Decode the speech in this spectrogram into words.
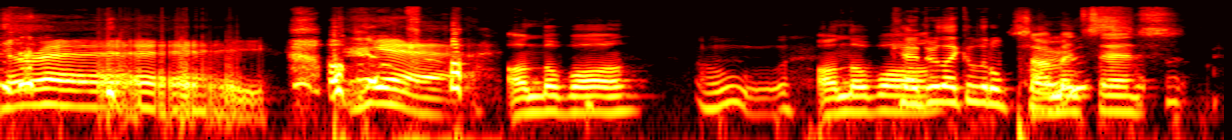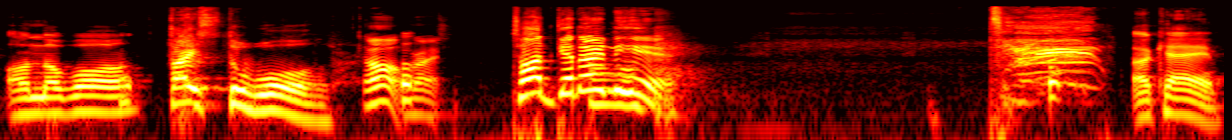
Hooray! Oh. Yeah. On the wall. Oh. On the wall. Can I do like a little pose? Simon says, on the wall. Face the wall. Oh, right. Todd, get in oh. here! Okay.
